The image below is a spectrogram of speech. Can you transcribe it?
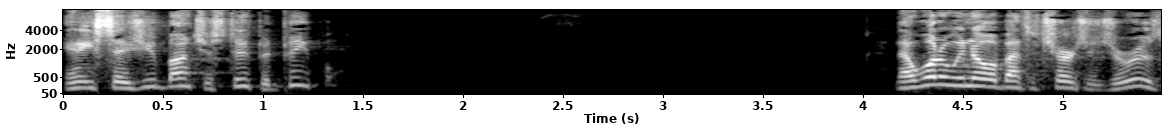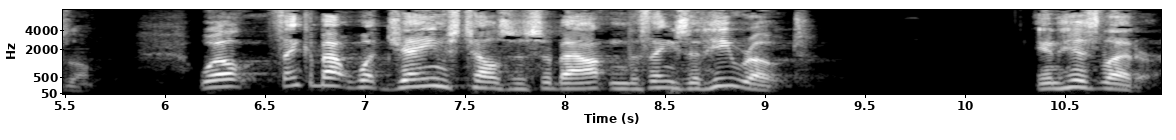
And he says, you bunch of stupid people. Now, what do we know about the church at Jerusalem? Well, think about what James tells us about and the things that he wrote in his letter.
